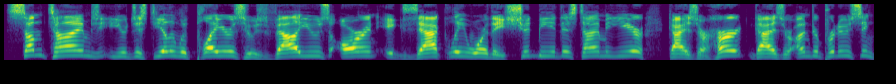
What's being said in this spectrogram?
sometimes you're just dealing with players whose values aren't exactly where they should be at this time of year. Guys are hurt, guys are underproducing.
